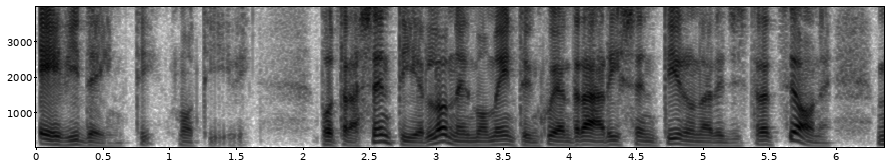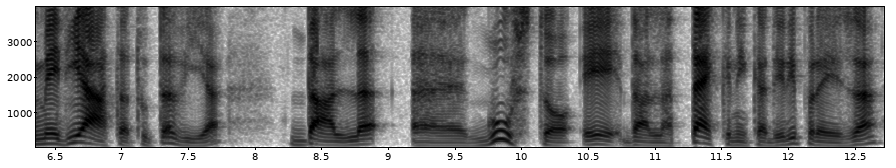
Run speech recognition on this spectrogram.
evidenti motivi. Potrà sentirlo nel momento in cui andrà a risentire una registrazione, mediata tuttavia dal eh, gusto e dalla tecnica di ripresa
